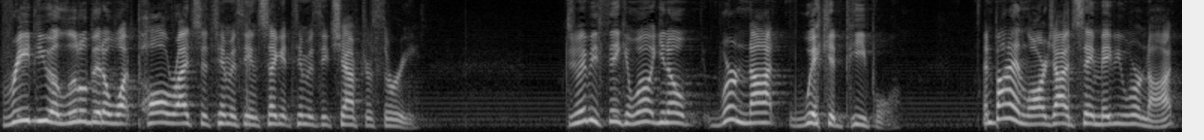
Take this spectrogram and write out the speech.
read you a little bit of what Paul writes to Timothy in 2 Timothy chapter 3. Because you may be thinking, well, you know, we're not wicked people. And by and large, I would say maybe we're not.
